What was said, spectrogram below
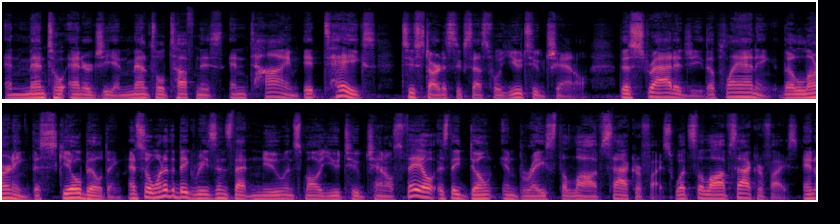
and mental energy and mental toughness and time it takes to start a successful YouTube channel. The strategy, the planning, the learning, the skill building. And so, one of the big reasons that new and small YouTube channels fail is they don't embrace the law of sacrifice. What's the law of sacrifice? In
